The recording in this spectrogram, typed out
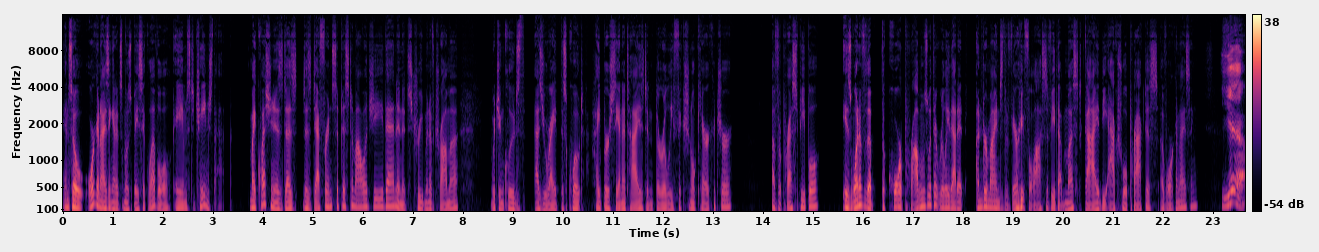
And so organizing at its most basic level aims to change that. My question is does does deference epistemology then and its treatment of trauma, which includes as you write this quote hyper sanitized and thoroughly fictional caricature of oppressed people is one of the the core problems with it really that it undermines the very philosophy that must guide the actual practice of organizing? Yeah,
